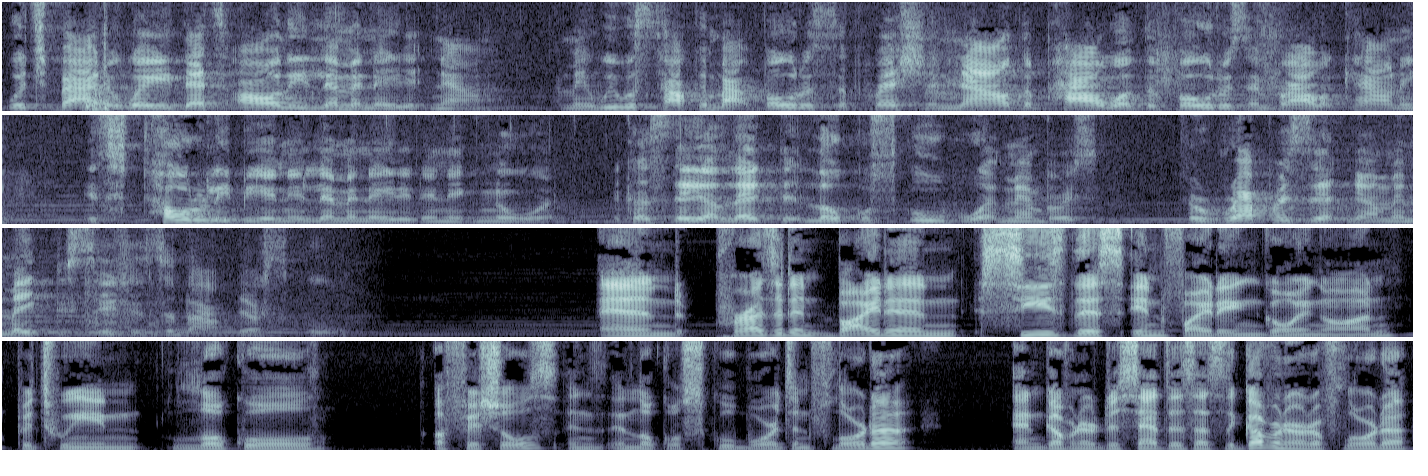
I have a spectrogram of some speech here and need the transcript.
which, by the way, that's all eliminated now. I mean, we was talking about voter suppression. Now the power of the voters in Broward County is totally being eliminated and ignored because they elected local school board members to represent them and make decisions about their school. And President Biden sees this infighting going on between local officials in, in local school boards in Florida and Governor DeSantis as the governor of Florida.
